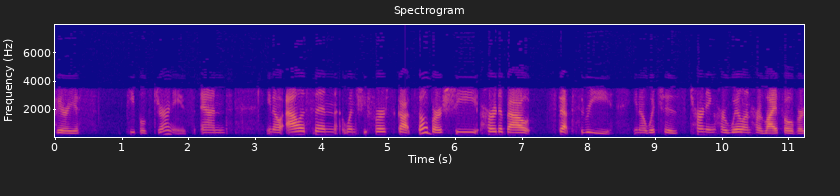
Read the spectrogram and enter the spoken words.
various people's journeys. And, you know, Allison, when she first got sober, she heard about step three, you know, which is turning her will and her life over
